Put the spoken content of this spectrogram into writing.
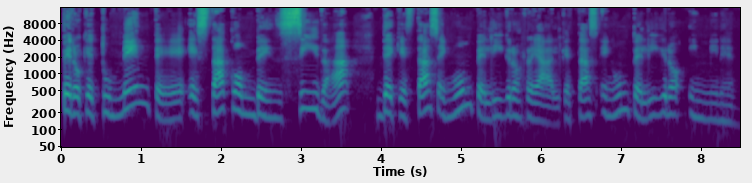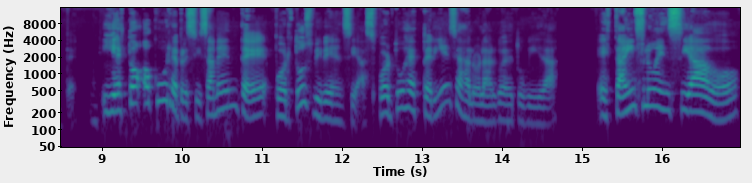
pero que tu mente está convencida de que estás en un peligro real, que estás en un peligro inminente. Y esto ocurre precisamente por tus vivencias, por tus experiencias a lo largo de tu vida. Está influenciado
